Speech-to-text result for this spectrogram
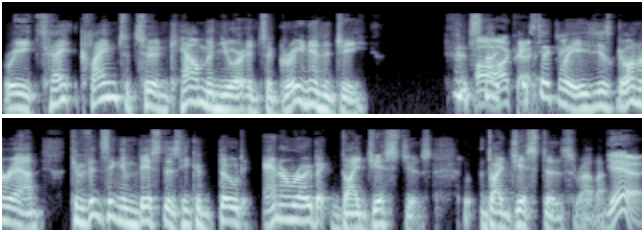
where he ta- claimed to turn cow manure into green energy. So Oh, okay. basically, he's just gone around convincing investors he could build anaerobic digesters, digesters rather, yeah.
